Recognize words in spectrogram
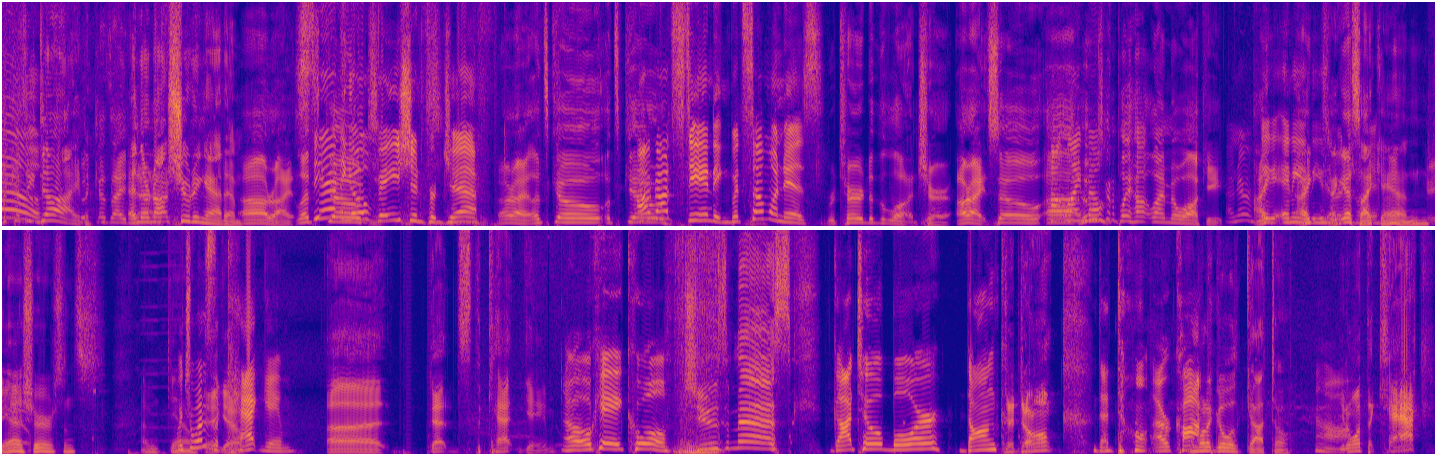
Because he died. Because I and they're not shooting at him. All right, let's Standing go. ovation for Jeff. All right, let's go. Let's go. I'm not standing, but someone is. Return to the launcher. All right, so uh, Hotline who's Mil- gonna play Hotline Milwaukee? I've never I, played any I, of these. I guess I originally. can. Here you Yeah, go. sure. Since I'm. You Which know. one's There the you go. cat game? Uh, that's the cat game. Oh, okay, cool. Choose a mask. Gato, boar, donk, The donk. that donk, or I'm cock. gonna go with Gato. Aw. You don't want the cack?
